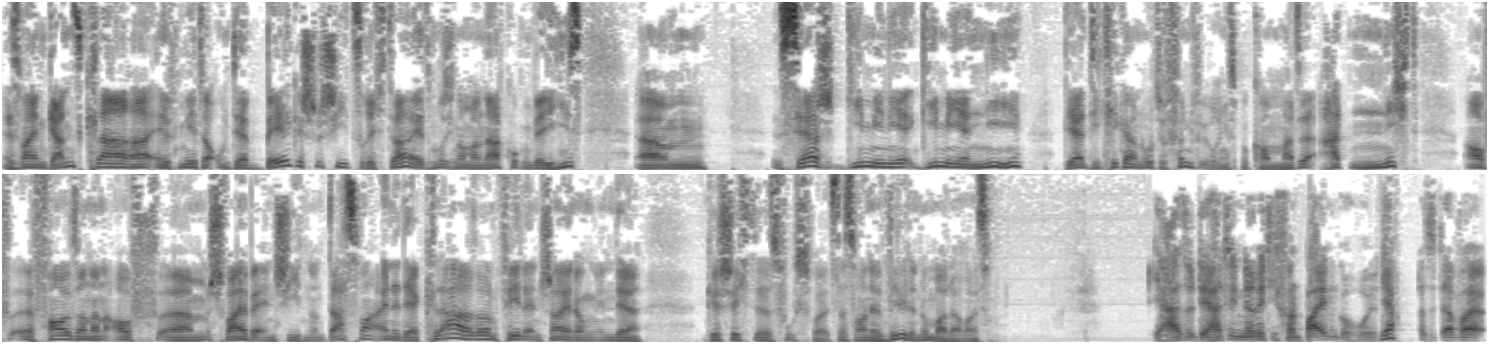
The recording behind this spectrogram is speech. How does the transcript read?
Es war ein ganz klarer Elfmeter und der belgische Schiedsrichter, jetzt muss ich nochmal nachgucken, wer hieß, ähm, Serge Gimieni, der die Kickernote 5 übrigens bekommen hatte, hat nicht auf äh, Foul, sondern auf ähm, Schwalbe entschieden. Und das war eine der klareren Fehlentscheidungen in der Geschichte des Fußballs. Das war eine wilde Nummer damals. Ja, also der hat ihn ja richtig von beiden geholt. Ja. Also da war,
